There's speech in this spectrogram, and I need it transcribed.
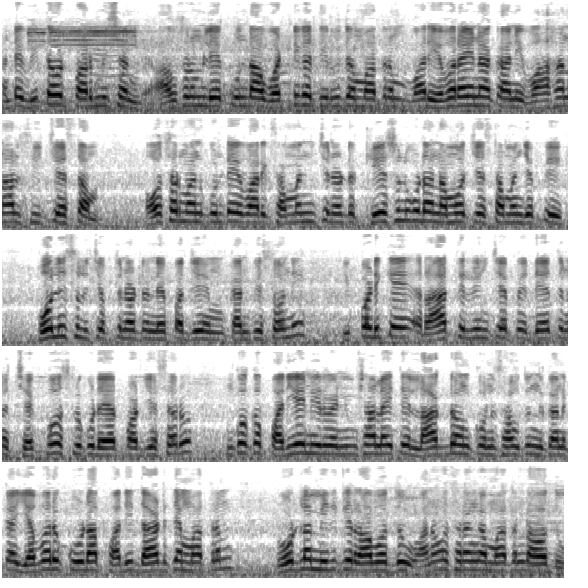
అంటే వితౌట్ పర్మిషన్ అవసరం లేకుండా వట్టిగా తిరిగితే మాత్రం వారు ఎవరైనా కానీ వాహనాలు సీజ్ చేస్తాం. అవసరం అనుకుంటే వారికి సంబంధించినట్టు కేసులు కూడా నమోదు చేస్తామని చెప్పి పోలీసులు చెప్తున్నట్టు నేపథ్యం కనిపిస్తోంది. ఇప్పటికే రాత్రి నుంచే పెద్ద ఎత్తున చెక్ పోస్టులు కూడా ఏర్పాటు చేశారు. ఇంకొక పదిహేను ఇరవై నిమిషాలు అయితే లాక్డౌన్ కొనసాగుతుంది కనుక ఎవరు కూడా పది దాటితే మాత్రం రోడ్ల మీదకి రావద్దు అనవసరంగా మాత్రం రావద్దు.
